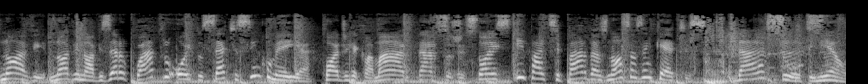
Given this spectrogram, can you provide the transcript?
99904 8756. Pode reclamar, dar sugestões e participar das nossas enquetes. Dar a sua opinião.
